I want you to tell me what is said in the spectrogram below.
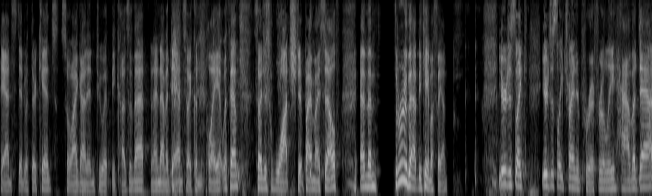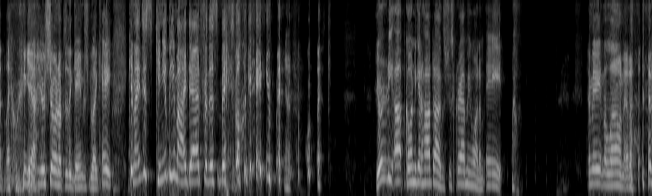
dads did with their kids. So I got into it because of that. And I didn't have a dad so I couldn't play it with him. So I just watched it by myself and then through that became a fan. You're just like you're just like trying to peripherally have a dad. Like Yeah. you're, you're showing up to the game just be like, hey, can I just can you be my dad for this baseball game? Yeah. like, You're already up going to get hot dogs. Just grab me one. I'm 8. I'm eating alone at a, at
